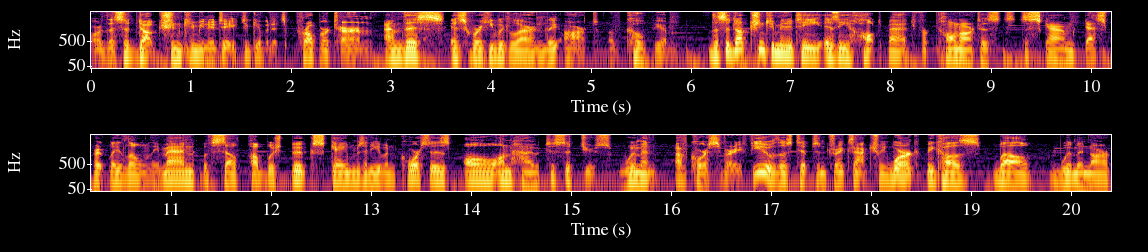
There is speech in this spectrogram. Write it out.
or the seduction community, to give it its proper term. And this is where he would learn the art of copium. The seduction community is a hotbed for con artists to scam desperately lonely men with self published books, games, and even courses, all on how to seduce women. Of course, very few of those tips and tricks actually work because, well, women are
